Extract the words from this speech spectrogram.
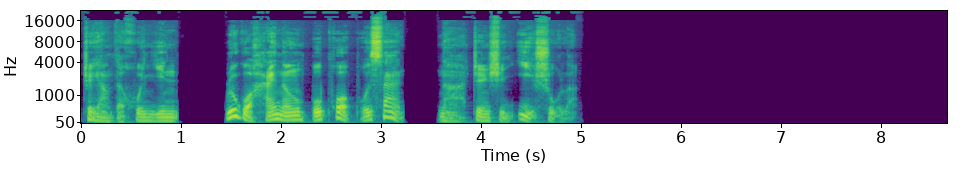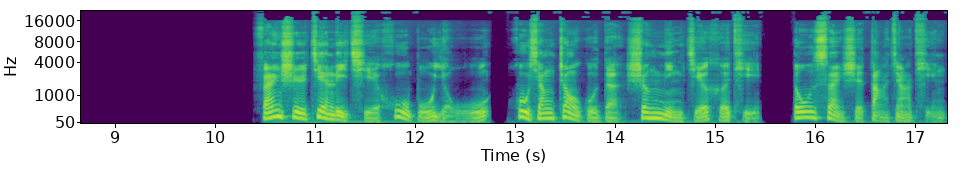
这样的婚姻，如果还能不破不散，那真是艺术了。凡是建立起互补有无、互相照顾的生命结合体，都算是大家庭。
